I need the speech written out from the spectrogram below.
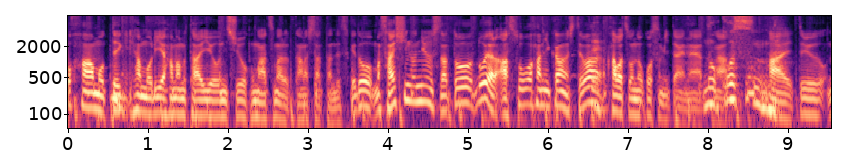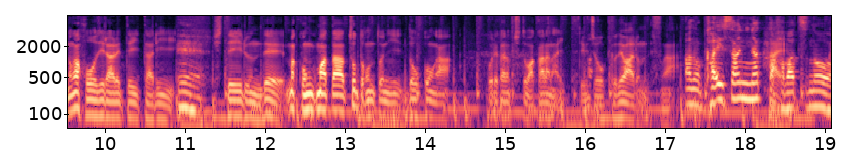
派、茂木派、森山派の対応に注目が集まるって話だったんですけど、まあ、最新のニュースだとどうやら麻生派に関しては派閥を残すみたいなやつが残すはい、というのが報じられていたりしているんで、まあ、今後またちょっと本当に動向がこれからちょっとわからないっていう状況ではあるんですが。あの解散になった派閥の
